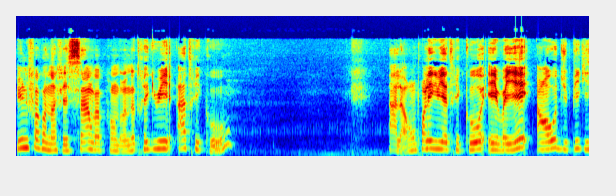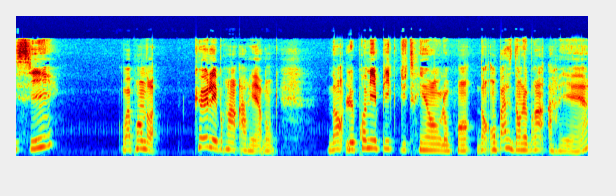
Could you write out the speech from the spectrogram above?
Une fois qu'on a fait ça, on va prendre notre aiguille à tricot. Alors, on prend l'aiguille à tricot et vous voyez, en haut du pic ici, on va prendre que les brins arrière. Donc, dans le premier pic du triangle, on, prend, on passe dans le brin arrière.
